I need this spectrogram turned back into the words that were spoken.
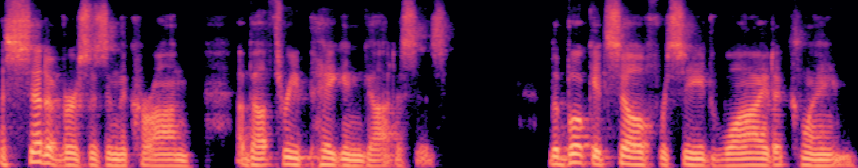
a set of verses in the Quran about three pagan goddesses. The book itself received wide acclaim.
